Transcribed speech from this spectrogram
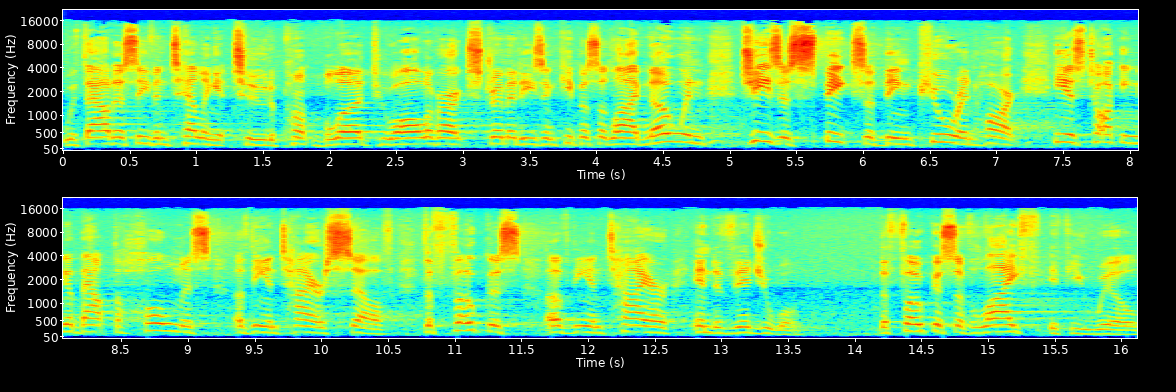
without us even telling it to, to pump blood to all of our extremities and keep us alive. No, when Jesus speaks of being pure in heart, he is talking about the wholeness of the entire self, the focus of the entire individual, the focus of life, if you will.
